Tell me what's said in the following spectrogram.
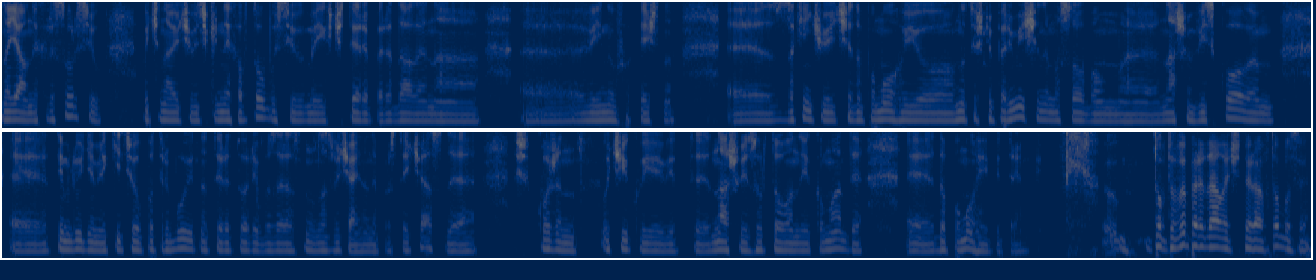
наявних ресурсів, починаючи від шкільних автобусів, ми їх чотири передали на війну, фактично, закінчуючи допомогою внутрішньопереміщеним особам, нашим військовим, е, тим людям, які цього потребують на території, бо зараз ну, надзвичайно непростий час, де кожен очікує від е, нашої згуртованої команди е, допомоги і підтримки. Е, Тобто ви передали чотири автобуси,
